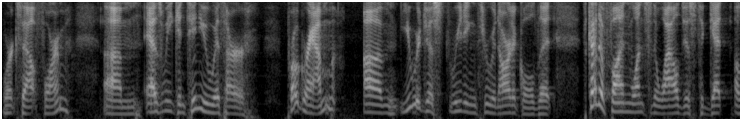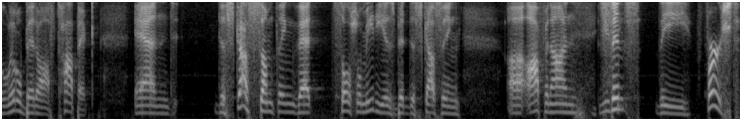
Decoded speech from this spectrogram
works out for him. Um, as we continue with our program, um, you were just reading through an article that it's kind of fun once in a while just to get a little bit off topic and discuss something that social media has been discussing uh, off and on since the first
